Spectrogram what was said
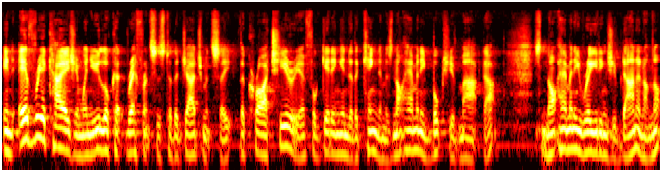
in every occasion when you look at references to the judgment seat, the criteria for getting into the kingdom is not how many books you've marked up, it's not how many readings you've done, and I'm not,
